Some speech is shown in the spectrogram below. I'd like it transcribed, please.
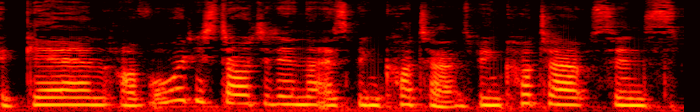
again, I've already started in that it's been cut out. It's been cut out since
